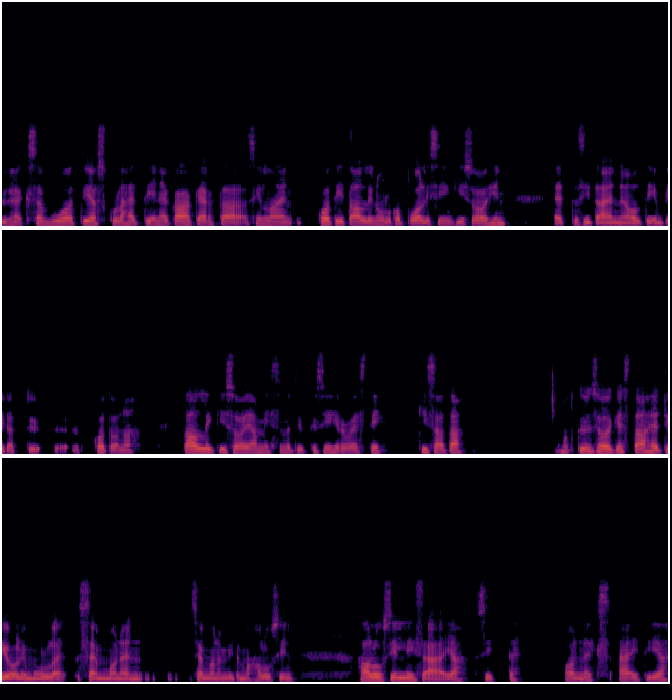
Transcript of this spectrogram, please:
yhdeksänvuotias, kun lähdettiin ekaa kertaa sillain kotitallin ulkopuolisiin kisoihin, että sitä ennen oltiin pidetty kotona tallikisoja, missä mä tykkäsin hirveästi kisata. Mutta kyllä se oikeastaan heti oli mulle semmoinen, semmoinen mitä mä halusin, halusin lisää ja sitten onneksi äiti ja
